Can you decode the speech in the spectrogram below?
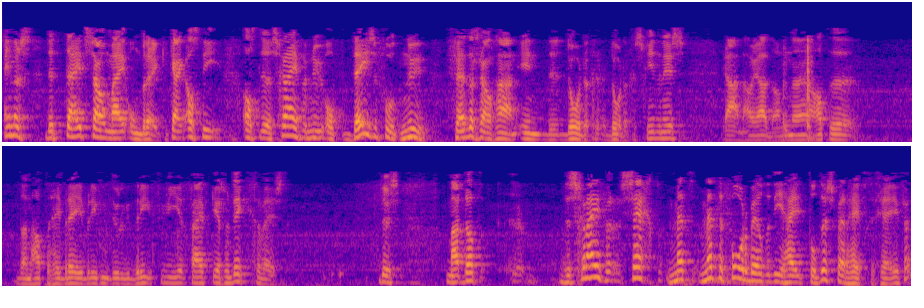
Immers, de tijd zou mij ontbreken. Kijk, als, die, als de schrijver nu op deze voet nu verder zou gaan in de, door, de, door de geschiedenis. Ja, nou ja, dan uh, had de, dan had de Hebreeënbrief natuurlijk drie, vier, vijf keer zo dik geweest. Dus, maar dat, eh, de schrijver zegt met, met de voorbeelden die hij tot dusver heeft gegeven,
